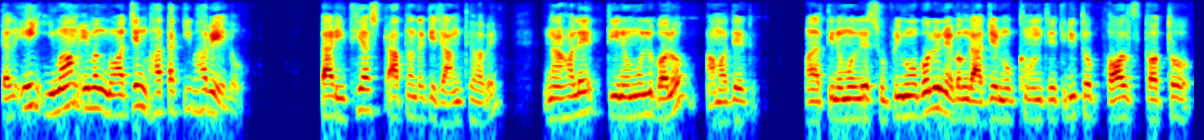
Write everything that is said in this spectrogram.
তাহলে এই ইমাম এবং মুয়াজ্জিন ভাতা কীভাবে এলো? তার ইতিহাসটা আপনাদেরকে জানতে হবে। না হলে তৃণমূল বলো, আমাদের তৃণমূলের সুপ্রিমো বলুন এবং রাজ্যের মুখ্যমন্ত্রী, তিনি তো ফলস তথ্য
